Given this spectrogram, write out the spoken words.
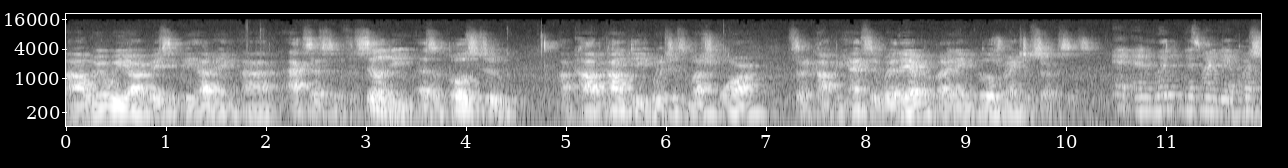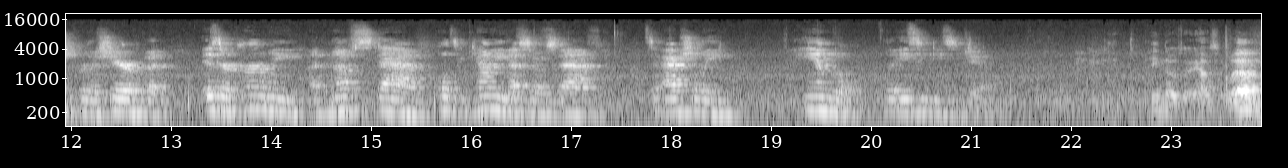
uh, where we are basically having uh, access to the facility as opposed to uh, Cobb County, which is much more sort of comprehensive, where they are providing those range of services. And, and would, this might be a question for the sheriff, but is there currently enough staff, Fulton County SO staff, to actually handle the ACDC jail? He knows that answer. Well,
